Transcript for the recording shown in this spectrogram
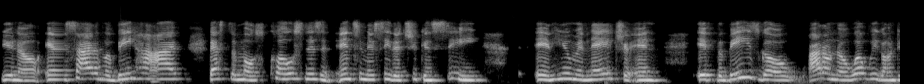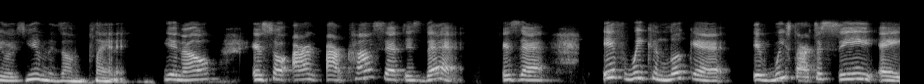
You know, inside of a beehive, that's the most closeness and intimacy that you can see in human nature. And if the bees go, I don't know what we're going to do as humans on the planet, you know? And so our, our concept is that, is that if we can look at if we start to see a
